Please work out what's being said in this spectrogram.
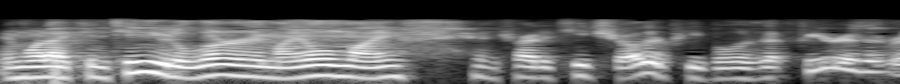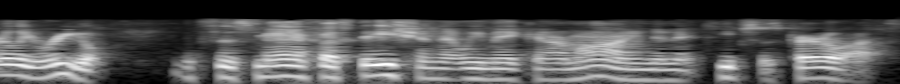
and what I continue to learn in my own life and try to teach to other people is that fear isn't really real. It's this manifestation that we make in our mind and it keeps us paralyzed.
